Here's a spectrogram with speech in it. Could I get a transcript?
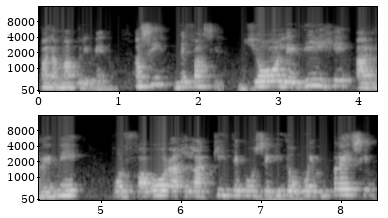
Panamá primero. Así de fácil. Yo le dije a René, por favor, hazla aquí, te he conseguido buen precio.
